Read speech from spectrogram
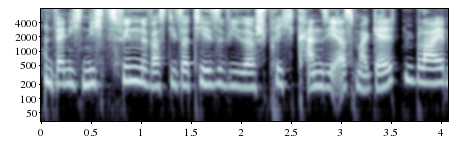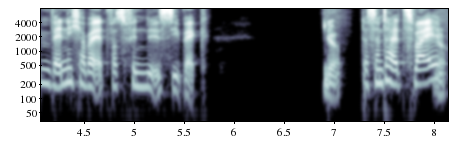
und wenn ich nichts finde, was dieser These widerspricht, kann sie erstmal gelten bleiben. Wenn ich aber etwas finde, ist sie weg. Das sind halt zwei ja.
